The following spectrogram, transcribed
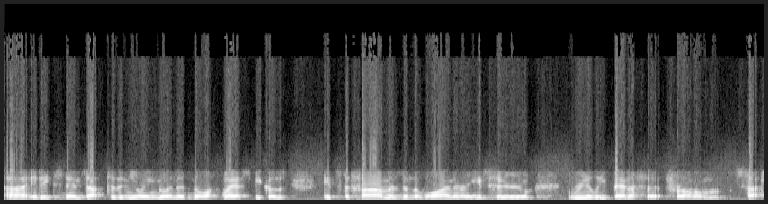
Uh, it extends up to the New England and Northwest because it's the farmers and the wineries who really benefit from such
